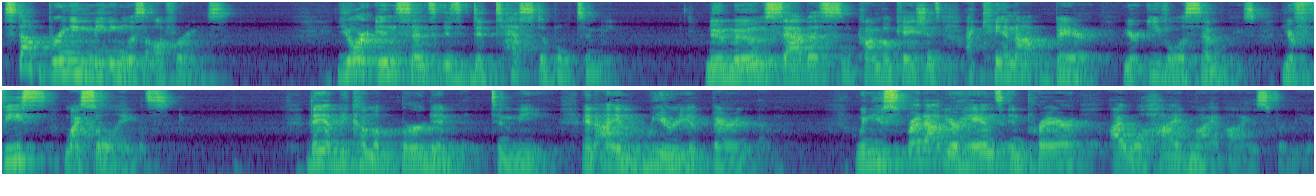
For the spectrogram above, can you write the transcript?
Stop bringing meaningless offerings. Your incense is detestable to me new moons, Sabbaths, and convocations. I cannot bear your evil assemblies. Your feasts, my soul hates. They have become a burden to me, and I am weary of bearing them. When you spread out your hands in prayer, I will hide my eyes from you.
